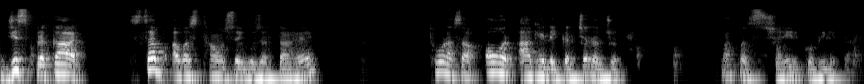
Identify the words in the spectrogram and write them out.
जिस प्रकार सब अवस्थाओं से गुजरता है, थोड़ा सा और आगे लेकर चल अर्जुन, वापस शरीर को भी लेता है।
